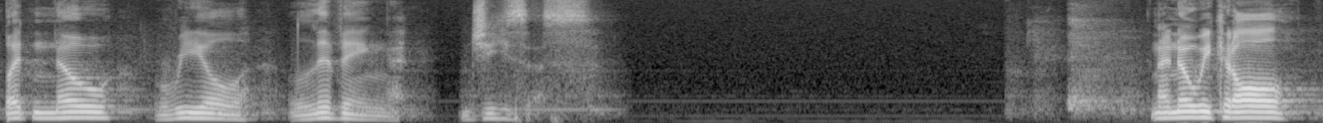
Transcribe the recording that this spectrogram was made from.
but no real living Jesus. And I know we could all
